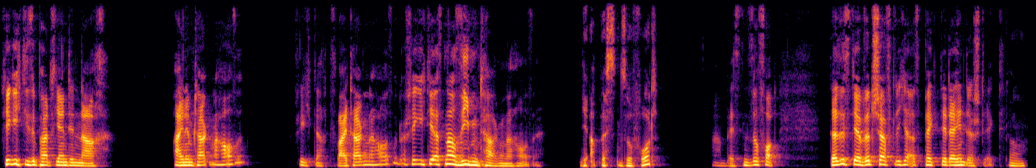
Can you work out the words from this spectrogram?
schicke ich diese Patientin nach einem Tag nach Hause? Schicke ich nach zwei Tagen nach Hause oder schicke ich die erst nach sieben Tagen nach Hause? Ja, am besten sofort. Am besten sofort. Das ist der wirtschaftliche Aspekt, der dahinter steckt. Klar.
